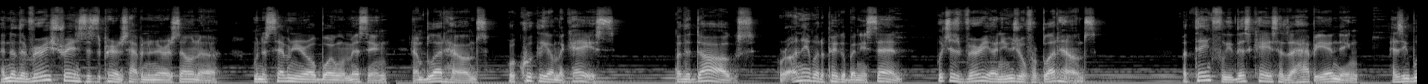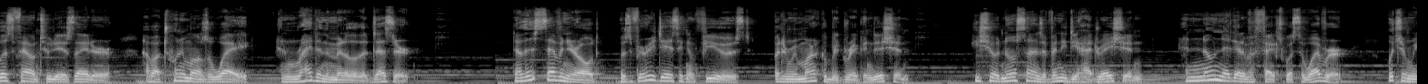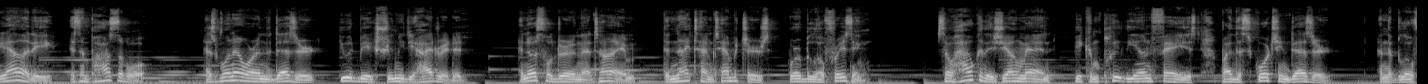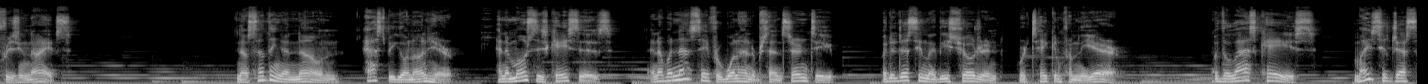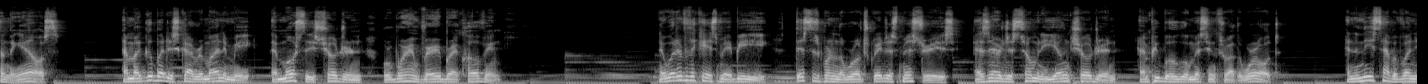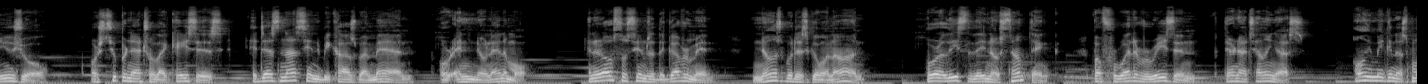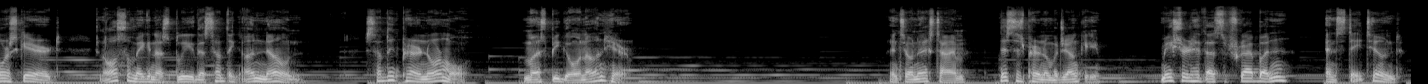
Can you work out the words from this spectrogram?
Another very strange disappearance happened in Arizona when a seven year old boy went missing, and bloodhounds were quickly on the case. But the dogs were unable to pick up any scent, which is very unusual for bloodhounds. But thankfully, this case has a happy ending, as he was found two days later, about 20 miles away and right in the middle of the desert. Now, this seven year old was very dazed and confused, but in remarkably great condition. He showed no signs of any dehydration and no negative effects whatsoever, which in reality is impossible as one hour in the desert, you would be extremely dehydrated, and also during that time, the nighttime temperatures were below freezing. So, how could this young man be completely unfazed by the scorching desert and the below freezing nights? Now, something unknown has to be going on here, and in most of these cases, and I would not say for 100% certainty, but it does seem like these children were taken from the air. But the last case might suggest something else and my good buddy Scott reminded me that most of these children were wearing very bright clothing. Now, whatever the case may be, this is one of the world's greatest mysteries, as there are just so many young children and people who go missing throughout the world. And in these type of unusual or supernatural-like cases, it does not seem to be caused by man or any known animal. And it also seems that the government knows what is going on, or at least that they know something, but for whatever reason, they're not telling us, only making us more scared and also making us believe that something unknown, something paranormal, must be going on here. Until next time, this is Paranormal Junkie. Make sure to hit that subscribe button and stay tuned.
